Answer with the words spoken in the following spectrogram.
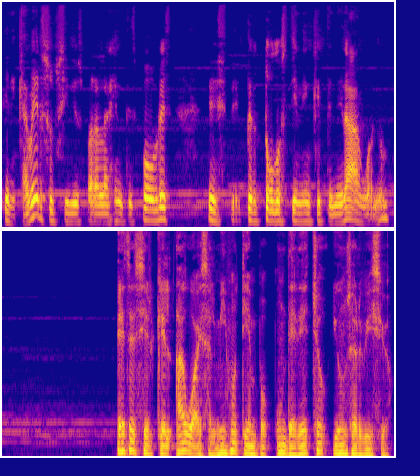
tiene que haber subsidios para las gentes pobres, este, pero todos tienen que tener agua, ¿no? Es decir, que el agua es al mismo tiempo un derecho y un servicio.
